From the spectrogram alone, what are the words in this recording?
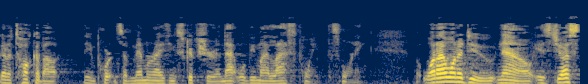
going to talk about the importance of memorizing Scripture, and that will be my last point this morning. But what I want to do now is just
